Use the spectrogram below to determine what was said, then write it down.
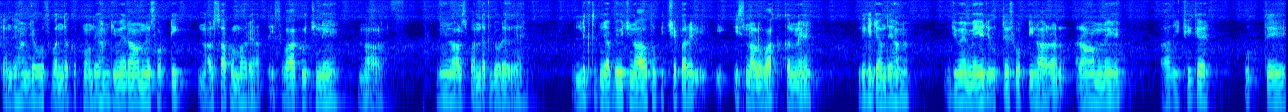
ਕਹਿੰਦੇ ਹਨ ਜਾਂ ਉਹ ਸੰਬੰਧਕ ਅਖਵਾਉਂਦੇ ਹਨ। ਜਿਵੇਂ ਰਾਮ ਨੇ ਸੋਟੀ ਨਾਲ ਸੱਪ ਮਾਰਿਆ ਤੇ ਇਸ ਵਾਕ ਵਿੱਚ ਨੇ ਨਾਲ ਨੇ ਨਾਲ ਸੰਬੰਧਕ ਜੋੜੇ ਗਏ। ਲਿਖਤ ਪੰਜਾਬੀ ਵਿੱਚ ਨਾਲ ਤੋਂ ਪਿੱਛੇ ਪਰ ਇਸ ਨਾਲੋਂ ਵੱਖ ਕਰਨੇ ਲਿਖੇ ਜਾਂਦੇ ਹਨ। ਜਿਵੇਂ ਮੇਜ਼ ਉੱਤੇ ਸੋਟੀ ਨਾਲ ਰਾਮ ਨੇ ਆਦਿ, ਠੀਕ ਹੈ। ਉੱਤੇ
